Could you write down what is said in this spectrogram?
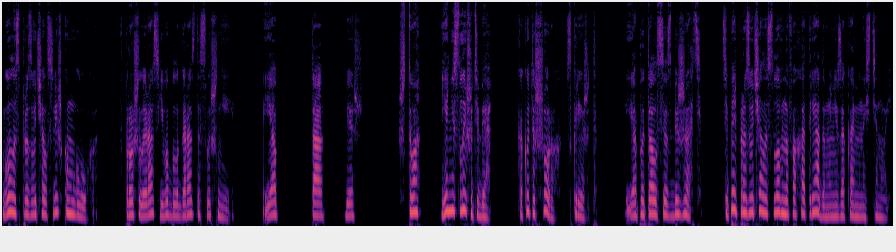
Голос прозвучал слишком глухо. В прошлый раз его было гораздо слышнее. Я та беж. Что? Я не слышу тебя. Какой-то шорох, скрежет. Я пытался сбежать. Теперь прозвучало словно фахат рядом, а не за каменной стеной.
